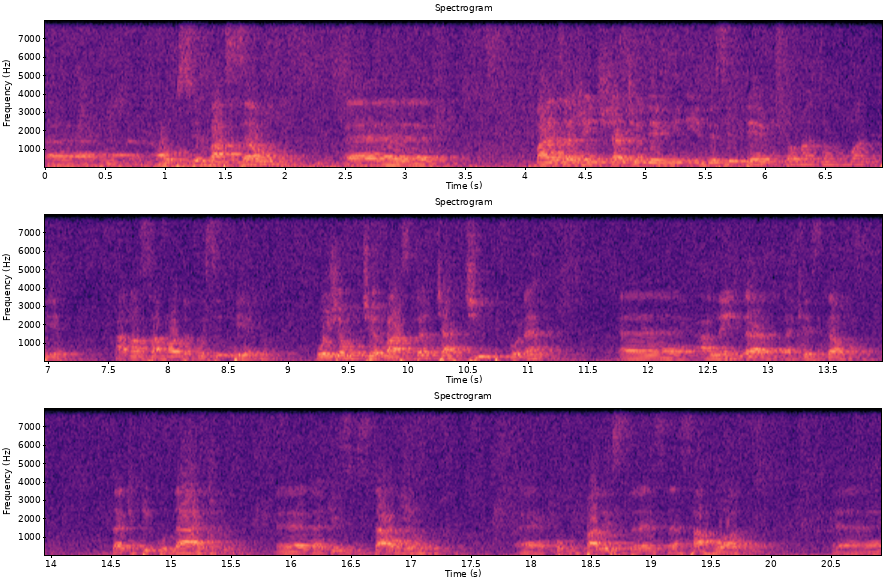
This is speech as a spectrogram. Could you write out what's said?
é, a observação. É, mas a gente já tinha definido esse tema, então nós vamos manter a nossa roda com esse tema. Hoje é um dia bastante atípico, né? É, além da, da, questão da dificuldade é, daqueles que estariam é, como palestrantes nessa roda é,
